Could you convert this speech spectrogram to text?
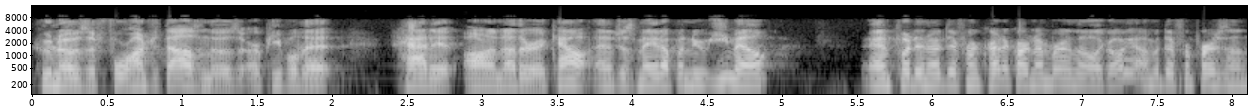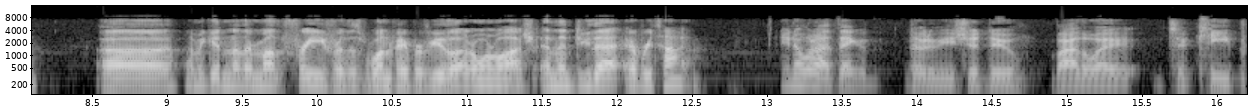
who knows if 400,000 of those are people that had it on another account and just made up a new email and put in a different credit card number and they're like, "Oh yeah, I'm a different person. Uh, let me get another month free for this one pay-per-view that I don't want to watch." And then do that every time. You know what I think WWE should do, by the way, to keep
